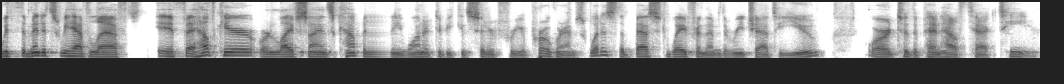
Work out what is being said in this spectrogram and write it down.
with the minutes we have left, if a healthcare or life science company wanted to be considered for your programs, what is the best way for them to reach out to you or to the Penn Health Tech team?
